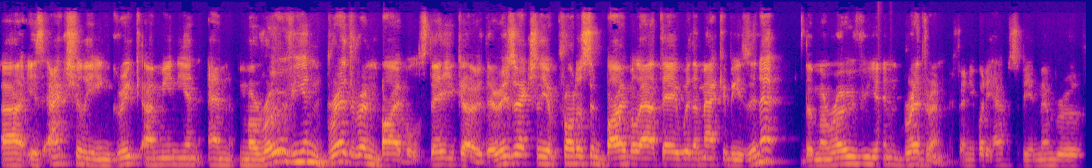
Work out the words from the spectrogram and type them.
uh, is actually in Greek, Armenian, and Moravian Brethren Bibles. There you go. There is actually a Protestant Bible out there with the Maccabees in it, the Moravian Brethren. If anybody happens to be a member of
